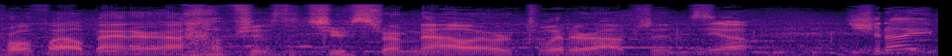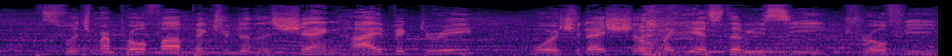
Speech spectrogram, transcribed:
profile banner options to choose from now, or Twitter options. Yeah. Should I switch my profile picture to the Shanghai victory, or should I show my ESWC trophy?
